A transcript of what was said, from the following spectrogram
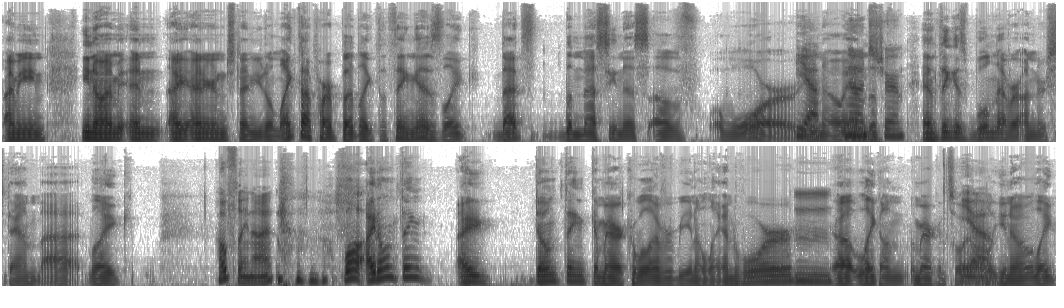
I mean, you know, I mean and I, I understand you don't like that part, but like the thing is like that's the messiness of war, Yeah. you know. No, and it's the, true. And the thing is we'll never understand that. Like Hopefully not. well, I don't think I don't think America will ever be in a land war, uh, like on American soil. Mm. Yeah. You know, like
